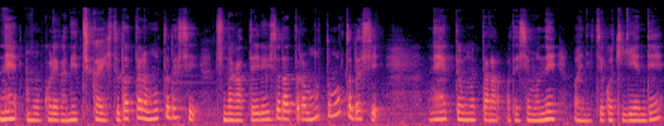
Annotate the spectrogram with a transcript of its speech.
ねもうこれがね近い人だったらもっとだしつながっている人だったらもっともっとだしねって思ったら私もね毎日ご機嫌で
